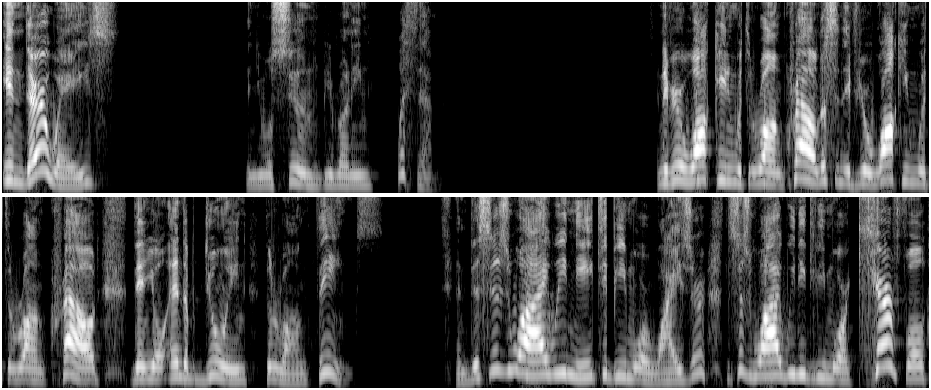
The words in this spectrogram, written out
in their ways, then you will soon be running with them. And if you're walking with the wrong crowd, listen, if you're walking with the wrong crowd, then you'll end up doing the wrong things. And this is why we need to be more wiser. This is why we need to be more careful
